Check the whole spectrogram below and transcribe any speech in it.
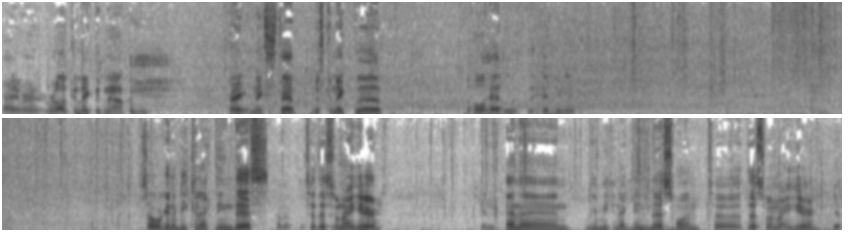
right, we're, we're all connected now. Right. Next step, let's connect the the whole head the head unit. So we're gonna be connecting this to this one right here, and, then we're going to be connecting this one to this one right here. Yep.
